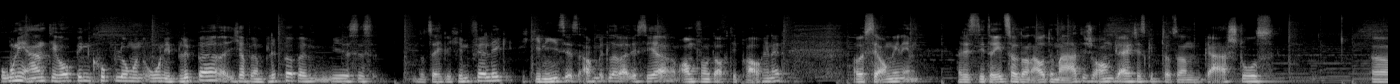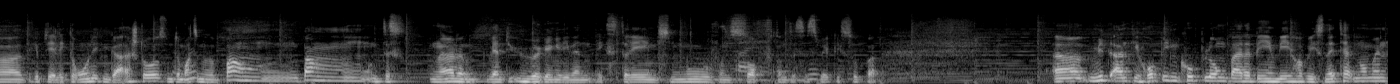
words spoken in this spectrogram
Ohne Anti-Hopping-Kupplung und ohne Blipper, ich habe einen Blipper, bei mir ist es tatsächlich hinfällig. Ich genieße es auch mittlerweile sehr. Am Anfang dachte ich, brauche ich nicht, aber es ist sehr angenehm, weil es die Drehzahl dann automatisch angleicht. Es gibt also einen Gasstoß, äh, da gibt die Elektronik einen Gasstoß und mhm. da macht es immer so bang, bang und das, na, dann werden die Übergänge, die werden extrem smooth und soft und das ist wirklich super. Äh, mit Anti-Hopping-Kupplung bei der BMW habe ich es nicht hergenommen.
